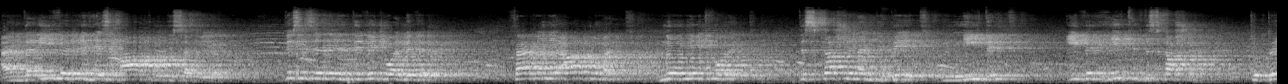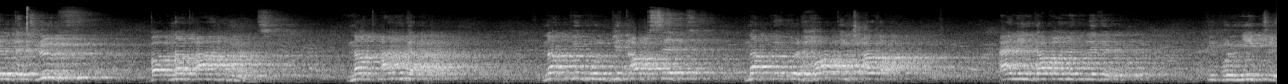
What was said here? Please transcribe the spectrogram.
And the evil in his heart will disappear. This is an individual level. Family argument, no need for it. Discussion and debate, we need it. Even heated discussion to build the truth, but not argument, not anger, not people get upset, not people hurt each other. And in government level, people need to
